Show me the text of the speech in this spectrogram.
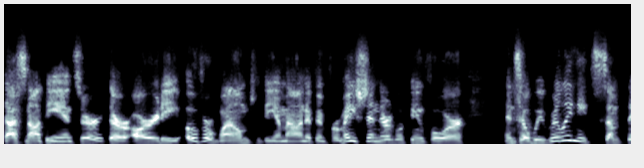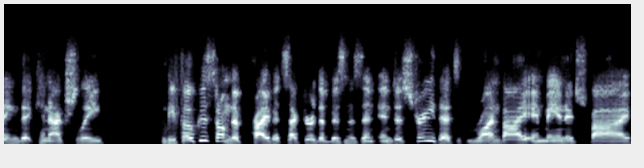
that's not the answer. They're already overwhelmed with the amount of information they're looking for. And so we really need something that can actually be focused on the private sector, the business and industry that's run by and managed by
